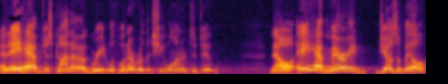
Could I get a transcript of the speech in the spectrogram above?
and Ahab just kind of agreed with whatever that she wanted to do. Now, Ahab married Jezebel,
